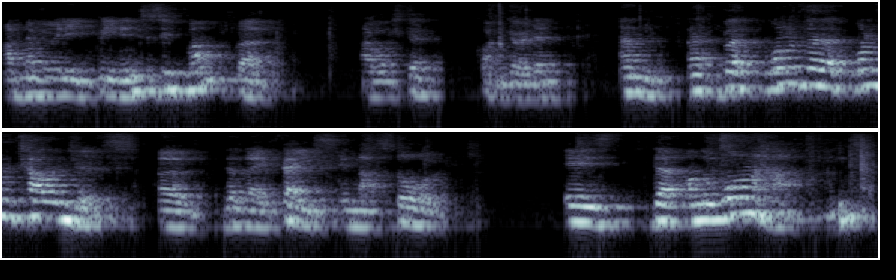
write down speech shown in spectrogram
I've never really been into Superman, but I watched it, quite enjoyed it. Um, uh, but one of the one of the challenges of, that they face in that story is that on the one hand,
